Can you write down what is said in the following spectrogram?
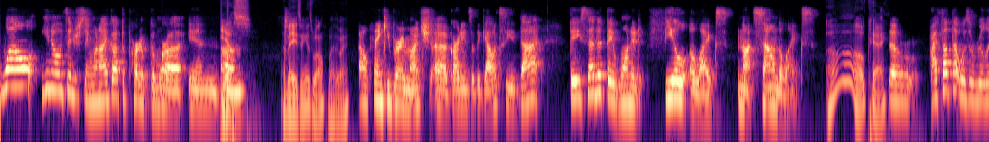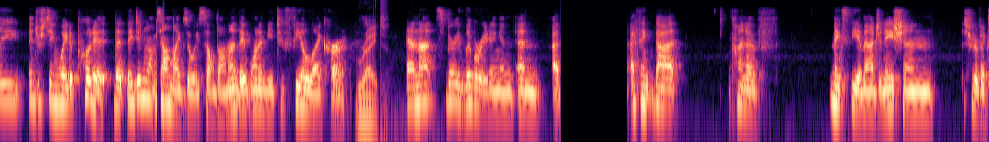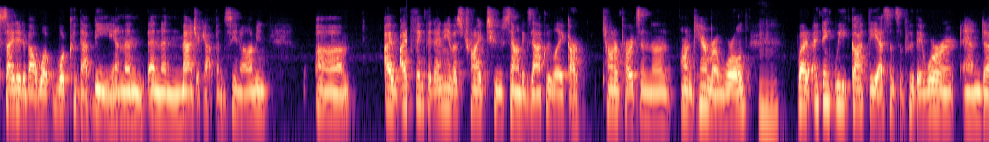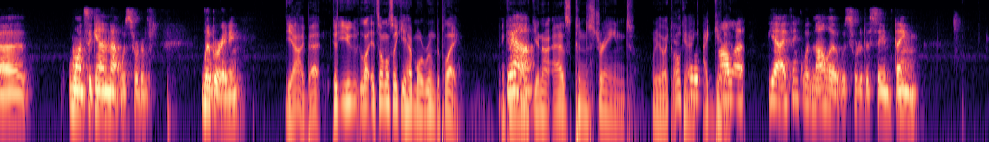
well you know it's interesting when i got the part of gamora in um, Yes, amazing as well, by the way. oh thank you very much uh, guardians of the galaxy that they said that they wanted feel alikes not sound alikes Oh, okay. So I thought that was a really interesting way to put it. That they didn't want me to sound like Zoe Saldana; they wanted me to feel like her, Right. and that's very liberating. And and I, I think that kind of makes the imagination sort of excited about what what could that be, and then and then magic happens. You know, I mean, um, I I think that any of us try to sound exactly like our counterparts in the on camera world hmm but I think we got the essence of who they were, and uh, once again, that was sort of liberating. Yeah, I bet. Because you, it's almost like you have more room to play, and kind of Yeah. like you're not as constrained. Where you're like, okay, I, I get it. Yeah, I think with Nala it was sort of the same thing.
